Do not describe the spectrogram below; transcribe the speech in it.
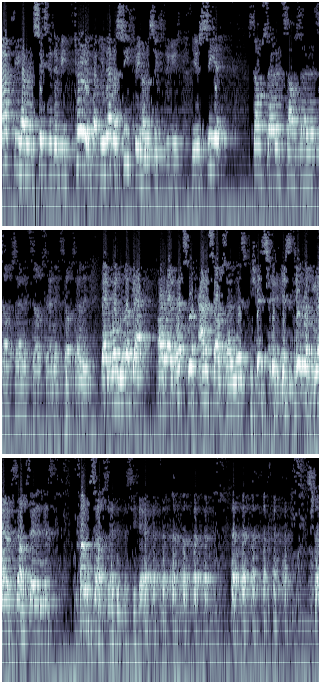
have 360 degree turning, but you never see 360 degrees. You see it self-centered, self-centered, self-centered, self-centered, self-centered. Then when you look at, all right, let's look out of self-centeredness, you're, you're still looking out of self-centeredness from self-centeredness. Yeah. so,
